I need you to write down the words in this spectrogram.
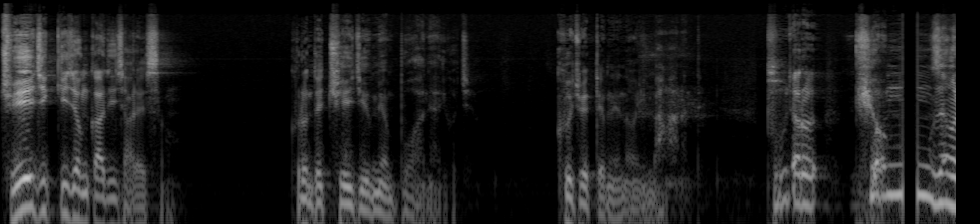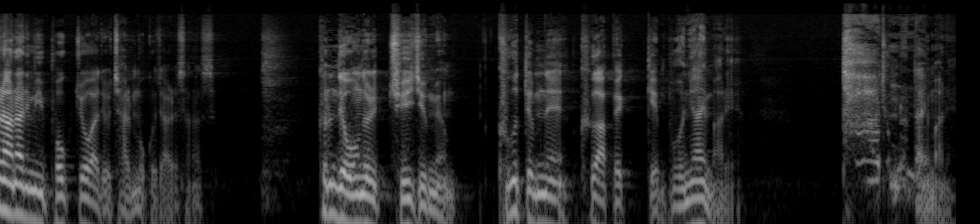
죄 짓기 전까지 잘했어. 그런데 죄 지으면 뭐하냐 이거죠. 그 죄 때문에 너희 망하는데. 부자로 평생을 하나님이 복 줘가지고 잘 먹고 잘 살았어. 그런데 오늘 죄 지으면 그것 때문에 그 앞에 게 뭐냐 이 말이에요. 다 죽는다 이 말이에요.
